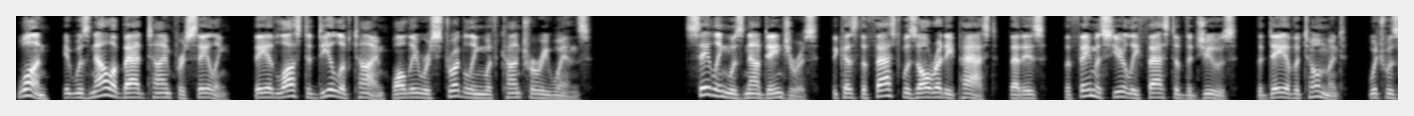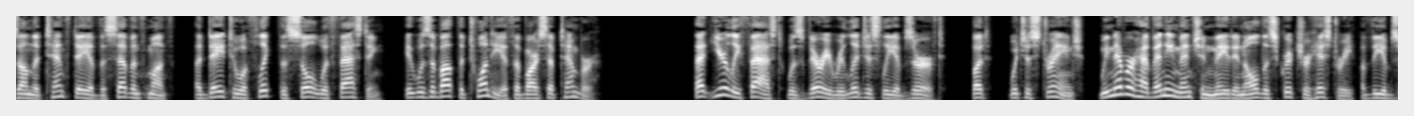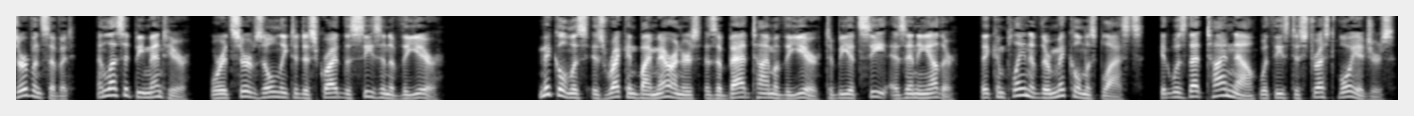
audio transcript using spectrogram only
1. It was now a bad time for sailing, they had lost a deal of time while they were struggling with contrary winds. Sailing was now dangerous, because the fast was already past, that is, the famous yearly fast of the Jews, the Day of Atonement, which was on the tenth day of the seventh month, a day to afflict the soul with fasting, it was about the twentieth of our September. That yearly fast was very religiously observed, but, which is strange, we never have any mention made in all the scripture history of the observance of it, unless it be meant here, where it serves only to describe the season of the year. Michaelmas is reckoned by mariners as a bad time of the year to be at sea as any other, they complain of their Michaelmas blasts, it was that time now with these distressed voyagers.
